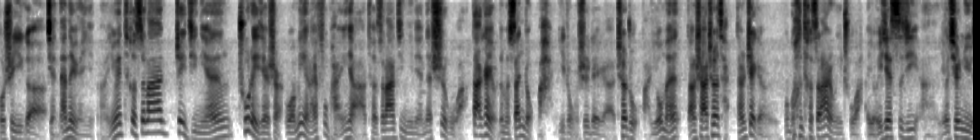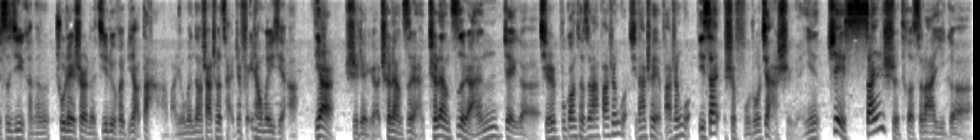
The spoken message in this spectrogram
不是一个简单的原因啊。因为特斯拉这几年出了一些事儿，我们也来复盘一下啊。特斯拉近几年的事故啊，大概有这么三种吧。一种是这个车主把油门当刹车踩，但是这个不光 特斯拉容易出啊，有一些司机啊，尤其是女司机，可能出这事儿的几率会比较大啊，把油门当刹车踩，这非常危险啊。第二是这个车辆自燃，车辆自燃这个其实不光特斯拉发生过，其他车也发生过。第三是辅助驾驶原因，这三是特斯拉一个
